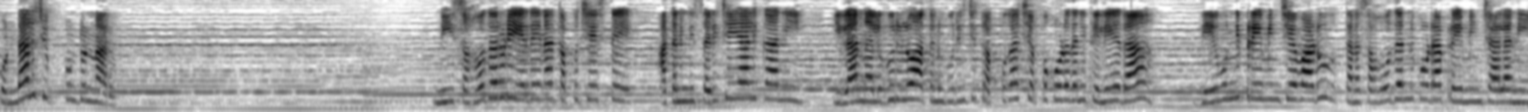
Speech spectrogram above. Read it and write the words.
కొండాలు చెప్పుకుంటున్నారు. నీ సహోదరుడు ఏదైనా తప్పు చేస్తే అతనిని సరిచేయాలి కానీ ఇలా నలుగురిలో అతని గురించి తప్పుగా చెప్పకూడదని తెలియదా? దేవుణ్ణి ప్రేమించేవాడు తన సహోదరుని కూడా ప్రేమించాలని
